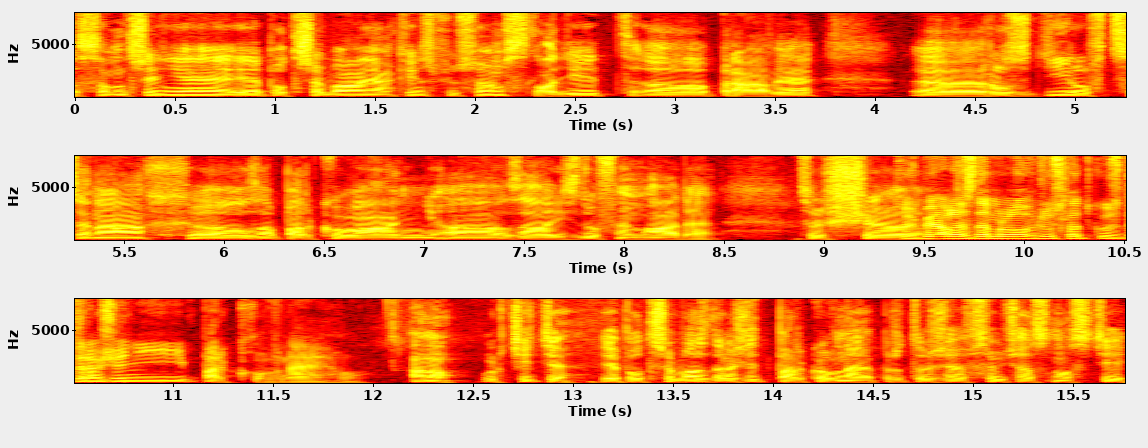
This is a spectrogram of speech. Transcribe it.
samozřejmě je potřeba nějakým způsobem sladit eh, právě rozdíl v cenách za parkování a za jízdu v MHD. Což, což by ale znamenalo v důsledku zdražení parkovného. Ano, určitě. Je potřeba zdražit parkovné, protože v současnosti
